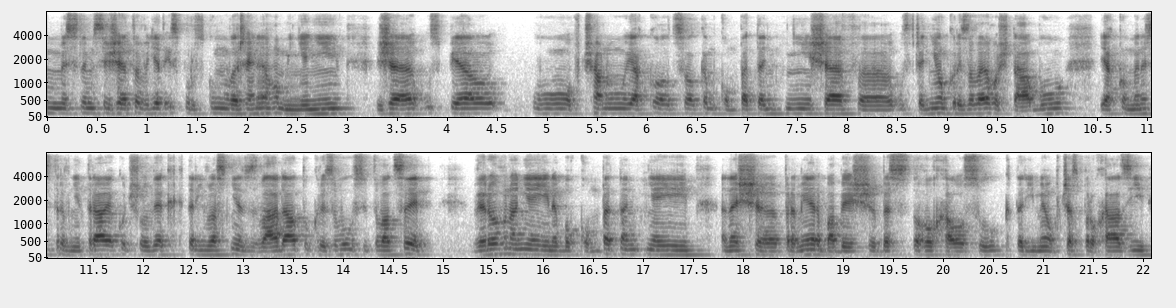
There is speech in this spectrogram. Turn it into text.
myslím si, že je to vidět i z průzkumu veřejného mínění, že uspěl u občanů jako celkem kompetentní šéf ústředního krizového štábu, jako ministr vnitra, jako člověk, který vlastně zvládá tu krizovou situaci vyrovnaněji nebo kompetentněji než premiér Babiš bez toho chaosu, kterými občas prochází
